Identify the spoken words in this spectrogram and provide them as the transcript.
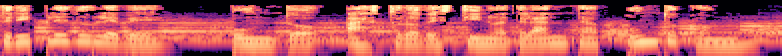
www.astrodestinoatlanta.com.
